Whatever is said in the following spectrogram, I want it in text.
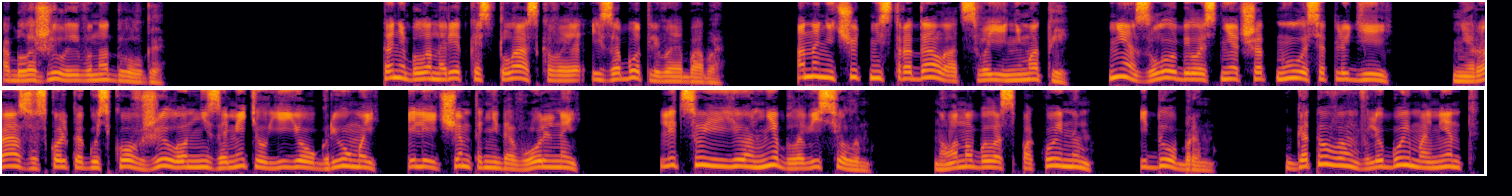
обложило его надолго. Таня была на редкость ласковая и заботливая баба. Она ничуть не страдала от своей немоты, не озлобилась, не отшатнулась от людей, ни разу, сколько Гуськов жил, он не заметил ее угрюмой или чем-то недовольной. Лицо ее не было веселым, но оно было спокойным и добрым, готовым в любой момент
